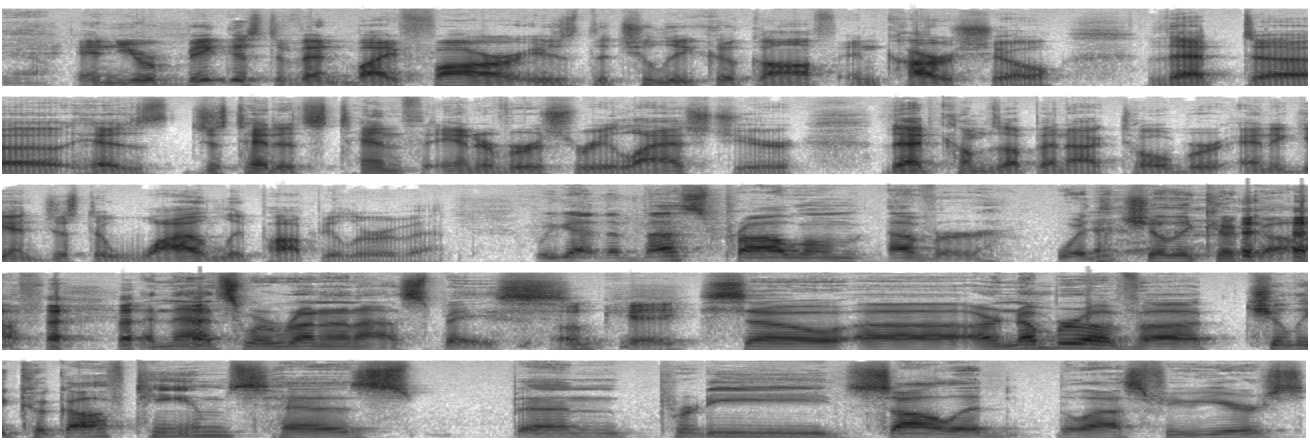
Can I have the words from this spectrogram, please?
Yeah. And your biggest event by far is the Chili Cook-Off and Car Show that uh, has just had its 10th anniversary last year. That comes up in October, and again, just a wildly popular event. We got the best problem ever with the chili cook-off, and that's we're running out of space. Okay. So uh, our number of uh, chili cook-off teams has been pretty solid the last few years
